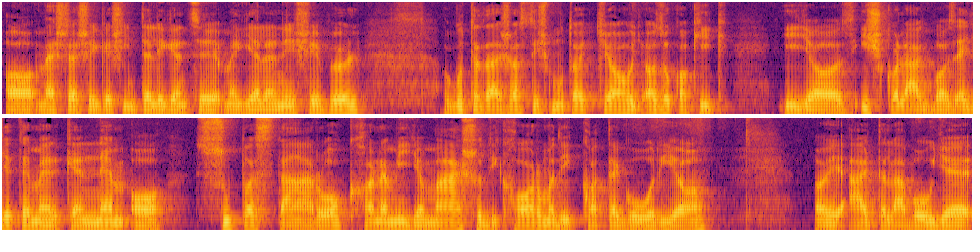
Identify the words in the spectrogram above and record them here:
a mesterséges intelligencia megjelenéséből. A kutatás azt is mutatja, hogy azok, akik így az iskolákban, az egyetemeken nem a szupasztárok, hanem így a második, harmadik kategória, ami általában ugye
